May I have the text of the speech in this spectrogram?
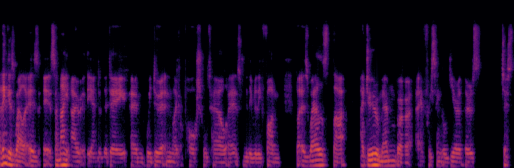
I think as well it is it's a night out at the end of the day and we do it in like a posh hotel and it's really really fun but as well as that I do remember every single year there's just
